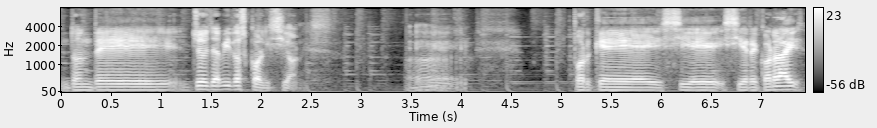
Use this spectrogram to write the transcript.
donde yo ya vi dos colisiones. Eh, porque si, si recordáis,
